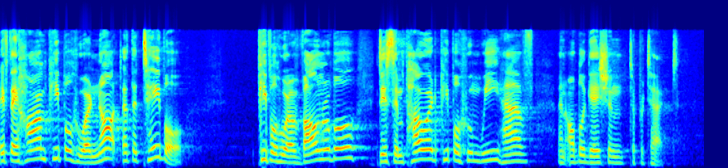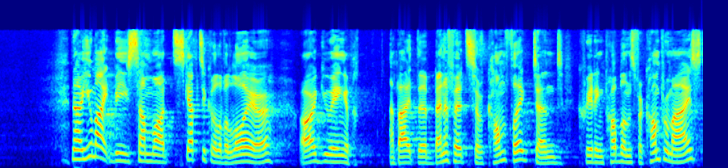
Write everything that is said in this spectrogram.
if they harm people who are not at the table, people who are vulnerable, disempowered, people whom we have an obligation to protect. Now, you might be somewhat skeptical of a lawyer arguing about the benefits of conflict and creating problems for compromise,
